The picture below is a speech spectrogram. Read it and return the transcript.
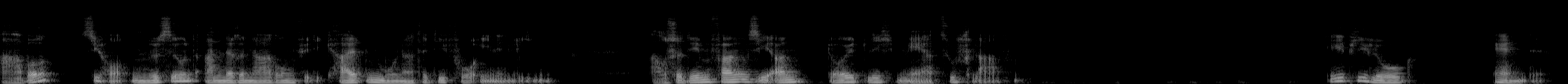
Aber sie horten Nüsse und andere Nahrung für die kalten Monate, die vor ihnen liegen. Außerdem fangen sie an, deutlich mehr zu schlafen. Epilog Ende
